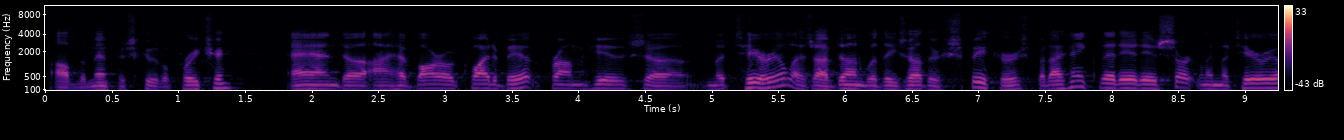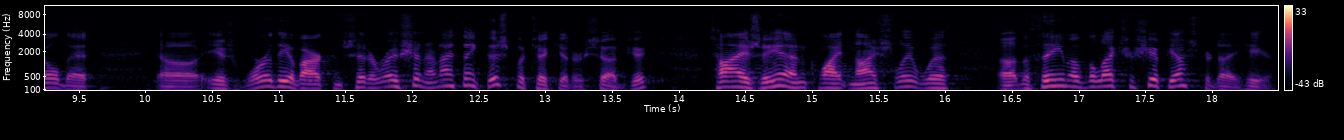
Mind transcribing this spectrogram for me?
of the Memphis School of Preaching. And uh, I have borrowed quite a bit from his uh, material, as I've done with these other speakers, but I think that it is certainly material that uh, is worthy of our consideration. And I think this particular subject ties in quite nicely with uh, the theme of the lectureship yesterday here,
